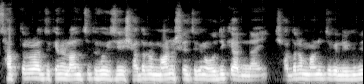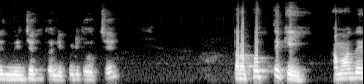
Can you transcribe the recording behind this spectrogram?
ছাত্ররা যেখানে লাঞ্ছিত হয়েছে, সাধারণ মানুষের যেখানে অধিকার নাই, সাধারণ মানুষ যেখানে নির্যাতিত, নিপীড়িত হচ্ছে, তারা প্রত্যেকেই আমাদের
